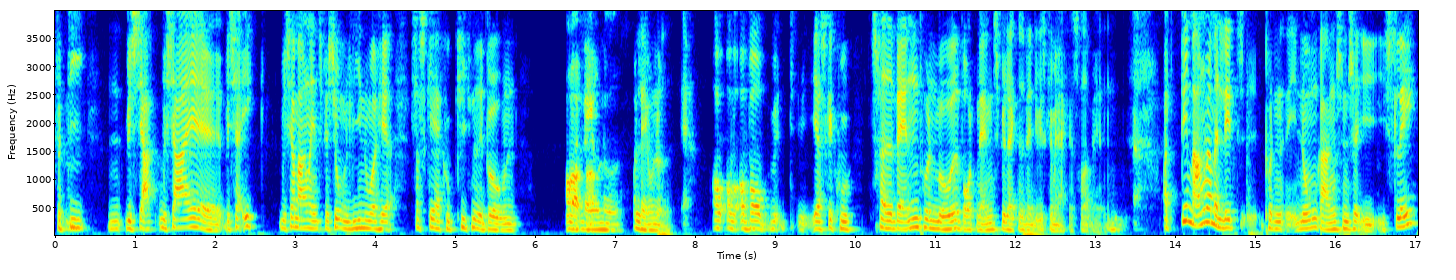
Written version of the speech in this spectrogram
Fordi hvis, jeg, hvis, jeg, øh, hvis jeg ikke hvis jeg mangler inspiration lige nu og her, så skal jeg kunne kigge ned i bogen og, og lave noget. Og, lave noget. Ja. Og, og, og hvor jeg skal kunne træde vandet på en måde, hvor den anden spiller ikke nødvendigvis skal mærke, at jeg træder vandet. Ja. Og det mangler man lidt på den, nogle gange, synes jeg, i, i Slay,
